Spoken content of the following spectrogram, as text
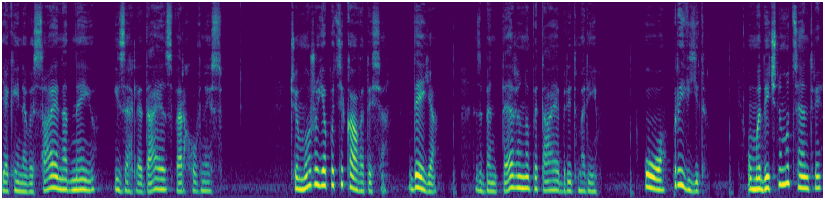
який нависає над нею і заглядає зверху вниз. Чи можу я поцікавитися? Де я? збентежено питає Брід Марі. О, привіт! У медичному центрі,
